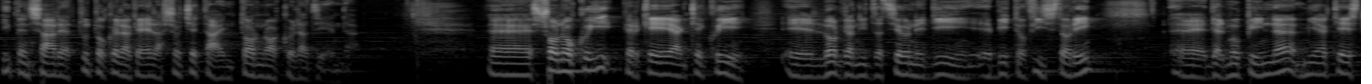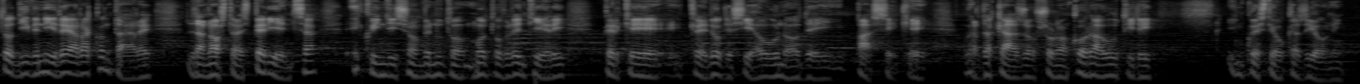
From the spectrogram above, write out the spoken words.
di pensare a tutto quello che è la società intorno a quell'azienda. Eh, sono qui perché anche qui eh, l'organizzazione di Bit of History eh, del Mopin mi ha chiesto di venire a raccontare la nostra esperienza e quindi sono venuto molto volentieri perché credo che sia uno dei passi che, guarda caso, sono ancora utili in queste occasioni.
